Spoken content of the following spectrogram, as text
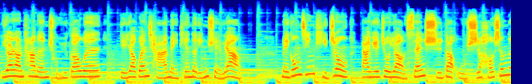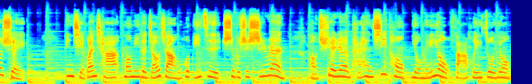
不要让它们处于高温，也要观察每天的饮水量。每公斤体重大约就要三十到五十毫升的水，并且观察猫咪的脚掌或鼻子是不是湿润，好确认排汗系统有没有发挥作用。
